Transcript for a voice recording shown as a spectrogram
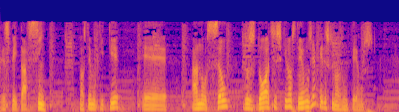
respeitar sim. Nós temos que ter é, a noção dos dotes que nós temos e aqueles que nós não temos.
